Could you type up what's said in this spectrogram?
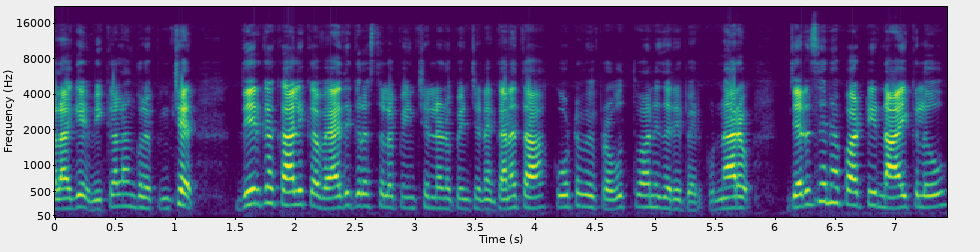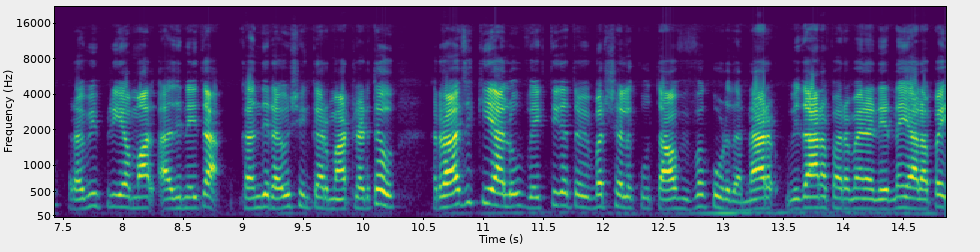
అలాగే వికలాంగుల పింఛన్ దీర్ఘకాలిక వ్యాధిగ్రస్తుల పింఛన్లను పెంచిన ఘనత కూటమి ప్రభుత్వానిదని పేర్కొన్నారు. జనసేన పార్టీ నాయకులు రవిప్రియమాల్ అధినేత కంది రవిశంకర్ మాట్లాడుతూ రాజకీయాలు వ్యక్తిగత విమర్శలకు తావివ్వకూడదన్నారు విధానపరమైన నిర్ణయాలపై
